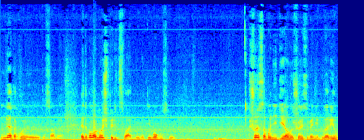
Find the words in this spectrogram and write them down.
У меня такое это самое. Это была ночь перед свадьбой. Вот не могу уснуть. Что я с собой не делал, что я себя не говорил,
